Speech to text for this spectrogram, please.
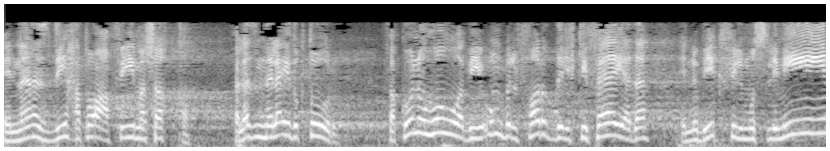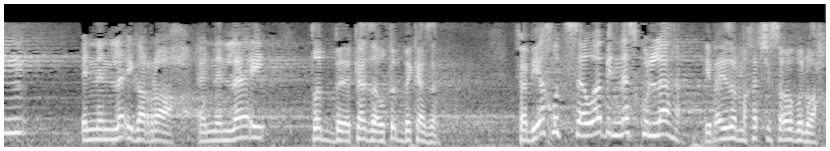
الناس دي هتقع في مشقة فلازم نلاقي دكتور. فكونه هو بيقوم بالفرض الكفاية ده إنه بيكفي المسلمين إن نلاقي جراح إن نلاقي طب كذا وطب كذا. فبياخد ثواب الناس كلها يبقى إذا ما خدش ثوابه لوحده.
